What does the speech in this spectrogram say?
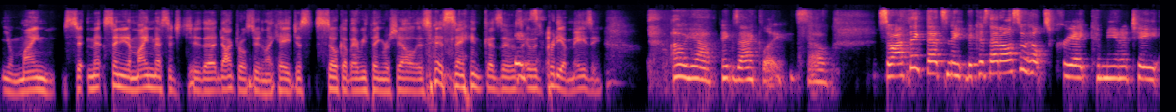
you know mind sending a mind message to the doctoral student like hey just soak up everything rochelle is, is saying because it was it was pretty amazing. Oh yeah exactly. So so I think that's neat because that also helps create community.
